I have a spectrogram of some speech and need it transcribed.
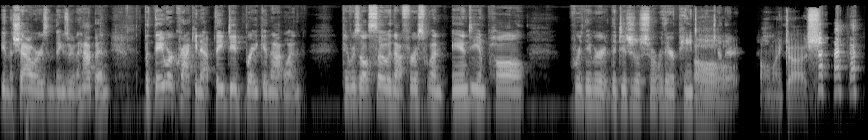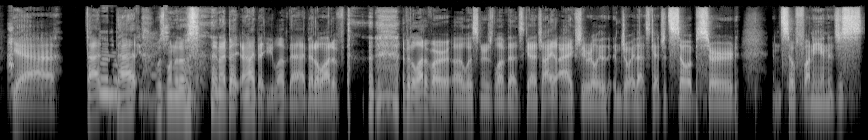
in the showers and things are going to happen. But they were cracking up. They did break in that one. There was also in that first one, Andy and Paul, where they were the digital short where they were painting each Oh, other. oh my gosh. yeah. That Oh, that gosh. was one of those and I bet and I bet you love that. I bet a lot of I bet a lot of our uh, listeners love that sketch. I, I actually really enjoy that sketch. It's so absurd and so funny and it just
